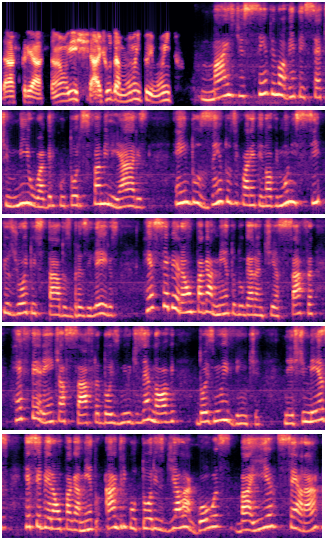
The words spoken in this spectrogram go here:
das criação. Ixi, ajuda muito e muito. Mais de 197 mil agricultores familiares em 249 municípios de oito estados brasileiros receberão o pagamento do Garantia Safra referente à safra 2019-2020. Neste mês, receberão o pagamento agricultores de Alagoas, Bahia, Ceará,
